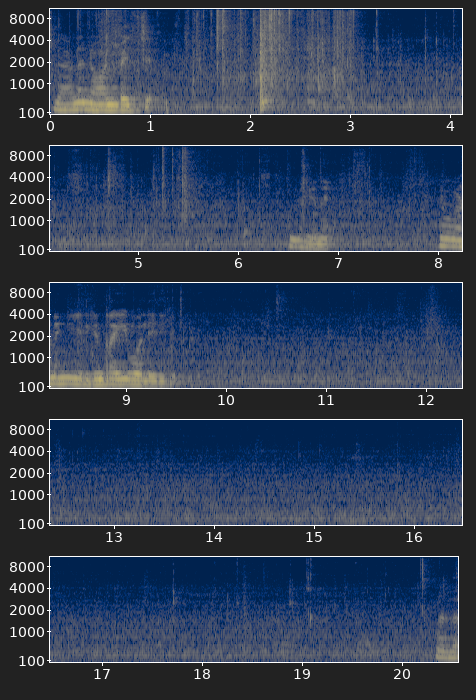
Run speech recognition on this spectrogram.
ഇതാണ് നോൺ വെജ് ഇങ്ങനെ. ഉണങ്ങിയിരിക്കും ഡ്രൈ പോലെ ഇരിക്കും. അത്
